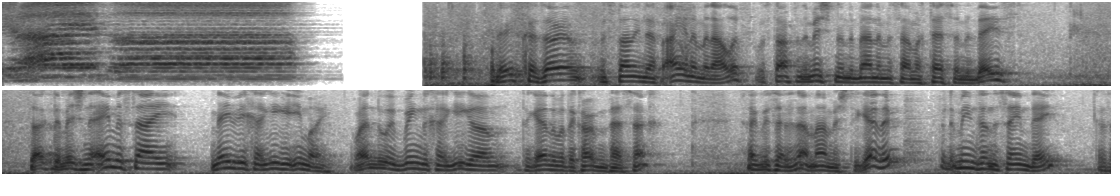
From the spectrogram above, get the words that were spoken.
Today's Chazara, we're starting the Ayin and Aleph. We'll start from the Mishnah in the Banner Mesamach Tessa and Beis. So the Mishnah, Emasai, maybe Chagiga Imai. When do we bring the Chagiga together with the Korban Pesach? Like we said, it's not mamish together, but it means on the same day, because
